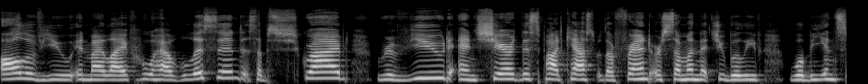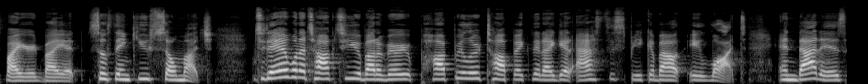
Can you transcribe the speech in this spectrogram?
all of you in my life who have listened, subscribed, reviewed, and shared this podcast with a friend or someone that you believe will be inspired by it. So thank you so much. Today, I want to talk to you about a very popular topic that I get asked to speak about a lot, and that is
